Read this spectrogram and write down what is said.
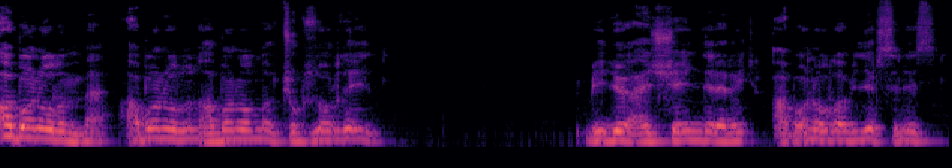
abone olun be. Abone olun. Abone olmak çok zor değil. Videoyu aşağı indirerek abone olabilirsiniz.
